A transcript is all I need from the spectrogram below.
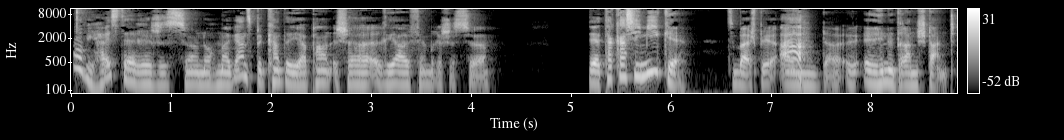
oh, wie heißt der Regisseur nochmal? Ganz bekannter japanischer Realfilmregisseur. Der Takashi Miike zum Beispiel ah. einen, da, äh, hinten dran stand.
